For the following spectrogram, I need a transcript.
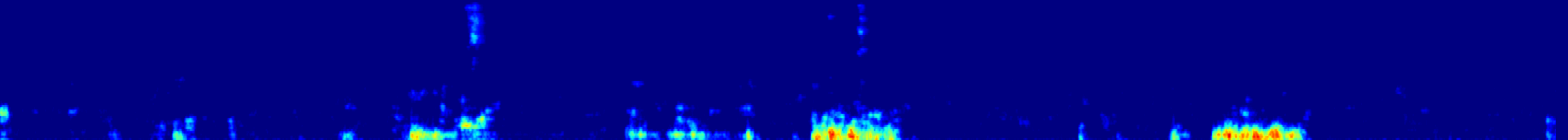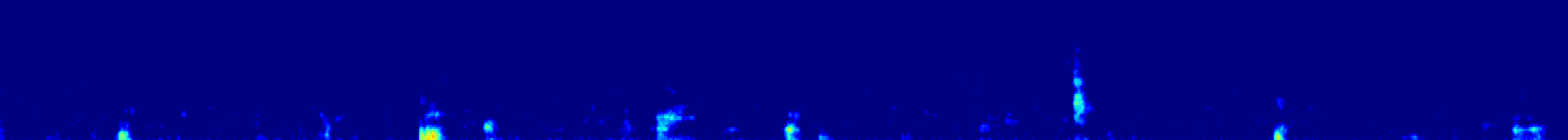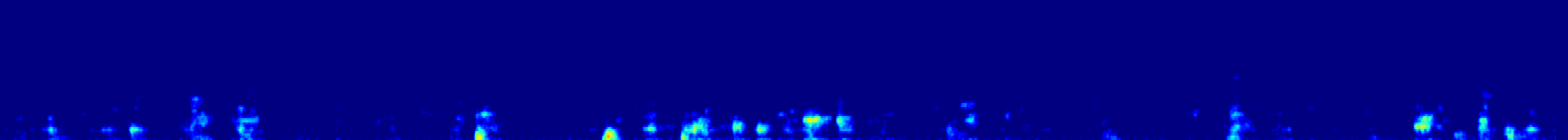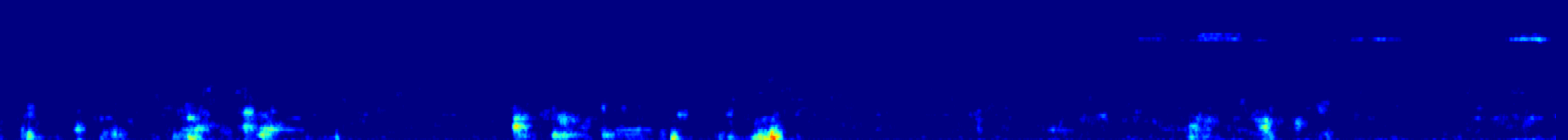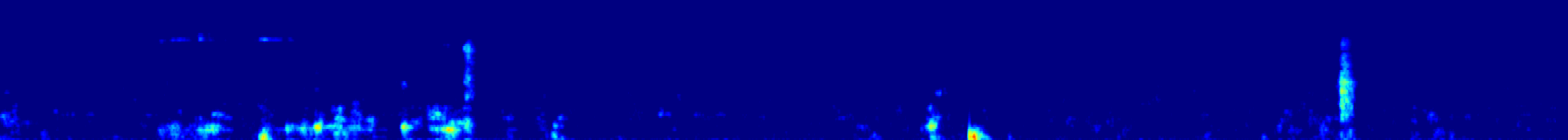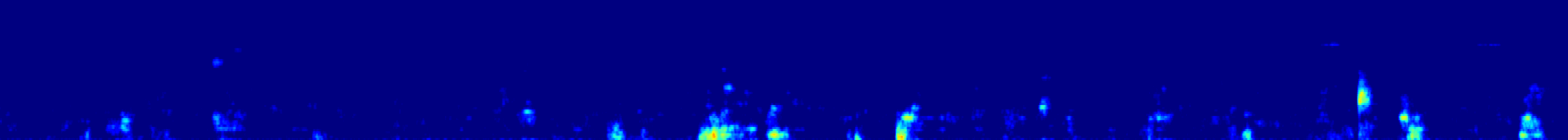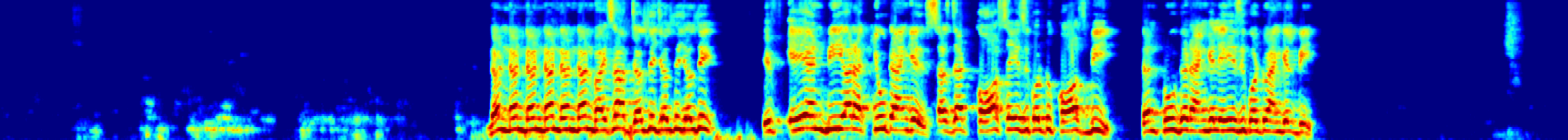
Thank you. Done done done done done done भाई साहब जल्दी जल्दी जल्दी if A and B are acute angles, such that cos a is equal to cos b, then prove that angle a is equal to angle b.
